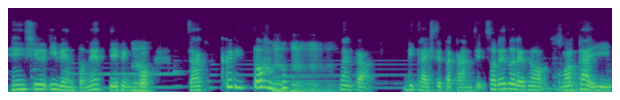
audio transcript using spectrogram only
編集イベントねっていうふうにこう、うんざっくりと、うん。なんか理解してた感じ。それぞれの細かい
